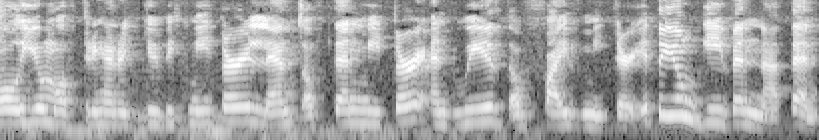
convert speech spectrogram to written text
volume of 300 cubic meter, length of 10 meter, and width of 5 meter. Ito yung given natin.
